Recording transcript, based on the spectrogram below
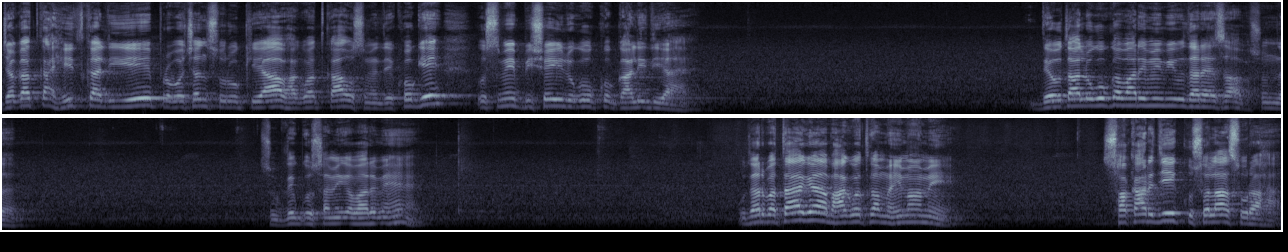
जगत का हित का लिए प्रवचन शुरू किया, भगवत का, उसमें देखोगे, उसमें विषयी लोगों को गाली दिया है। देवता लोगों के बारे में भी उधर है सब, सुंदर। सुखदेव गोस्वामी के बारे में है। उधर बताया गया भागवत का महिमा में, सकारजे कुशला सुराहा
